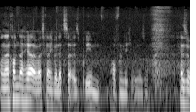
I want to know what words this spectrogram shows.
und dann kommt nachher, ich weiß gar nicht, wer letzter ist, Bremen hoffentlich oder so. Also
